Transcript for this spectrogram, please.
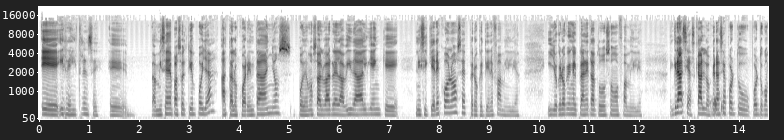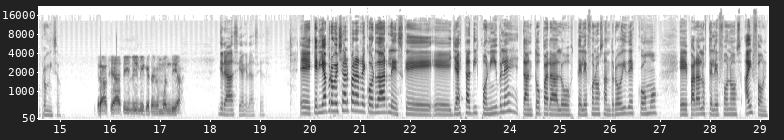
y regístrense. a mí se me pasó el tiempo ya. Hasta los 40 años podemos salvarle la vida a alguien que ni siquiera conoces, pero que tiene familia. Y yo creo que en el planeta todos somos familia. Gracias, Carlos. Gracias por tu, por tu compromiso. Gracias a ti, Lili. Que tengan un buen día. Gracias, gracias. Eh, quería aprovechar para recordarles que eh, ya está disponible tanto para los teléfonos Android como eh, para los teléfonos iPhone.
